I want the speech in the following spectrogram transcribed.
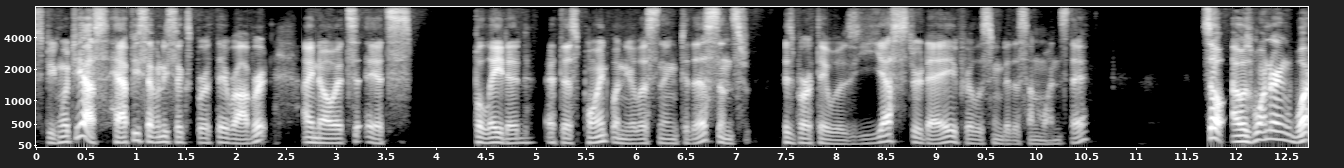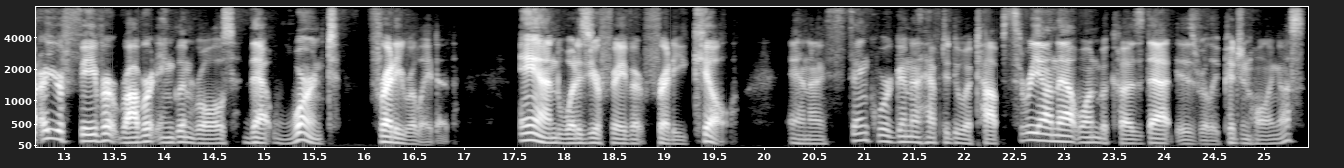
Speaking of which, yes, happy 76th birthday, Robert. I know it's it's belated at this point when you're listening to this, since his birthday was yesterday, if you're listening to this on Wednesday. So I was wondering, what are your favorite Robert Englund roles that weren't Freddy related? And what is your favorite Freddy kill? And I think we're going to have to do a top three on that one because that is really pigeonholing us.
